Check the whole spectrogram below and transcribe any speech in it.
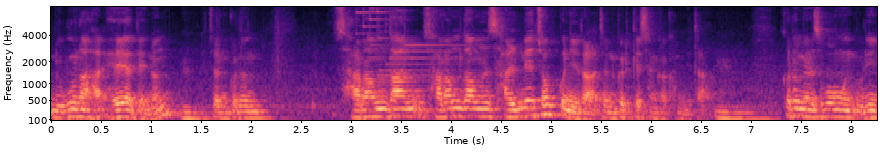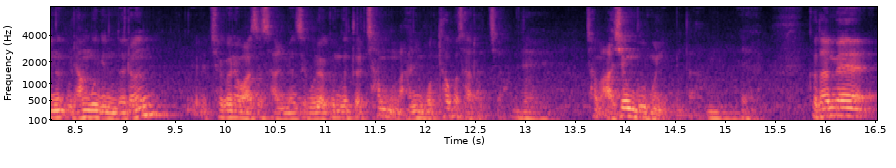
누구나 하- 해야 되는 음. 저는 그런 사람다운 사람다운 삶의 조건이다 저는 그렇게 생각합니다. 음. 그런 면에서 보면 우리는 우리 한국인들은 최근에 와서 살면서 우리가 그런 것들을 참 많이 못하고 살았죠. 네. 참 아쉬운 부분입니다. 음. 예. 그 다음에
